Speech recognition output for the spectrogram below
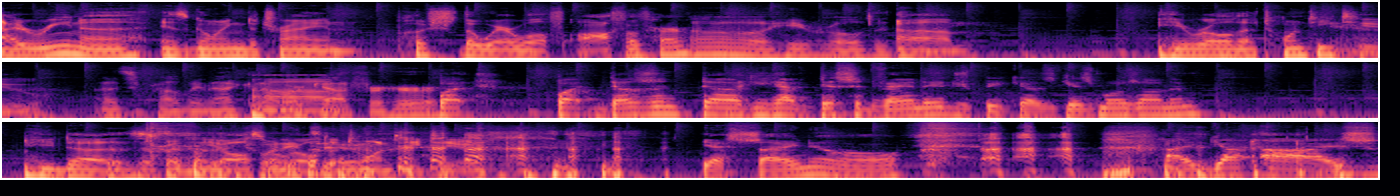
Irina is going to try and push the werewolf off of her. Oh, he rolled a. 20. Um, he rolled a 22. Yeah, that's probably not going to work Um, out for her. but but doesn't uh, he have disadvantage because Gizmo's on him? He does, but he another also rolled a 22. 22. Yes, I know. I got eyes.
